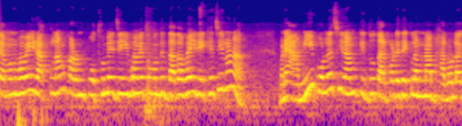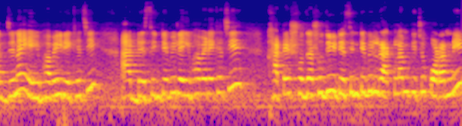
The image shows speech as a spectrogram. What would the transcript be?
তেমনভাবেই রাখলাম, কারণ প্রথমে যেইভাবে তোমাদের দাদাভাই রেখেছিল না মানে আমিই বলেছিলাম, কিন্তু তারপরে দেখলাম না, ভালো লাগছে না, এইভাবেই রেখেছি। আর ড্রেসিং টেবিল এইভাবে রেখেছি, খাটের সোজাসুজি ড্রেসিং টেবিল রাখলাম, কিছু করার নেই,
